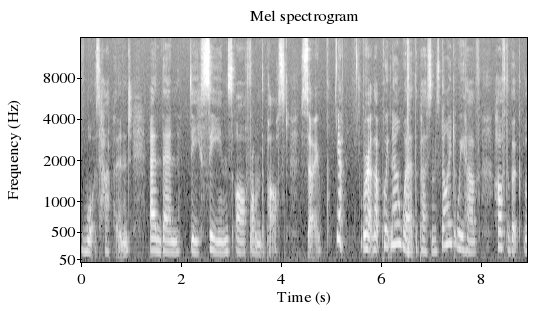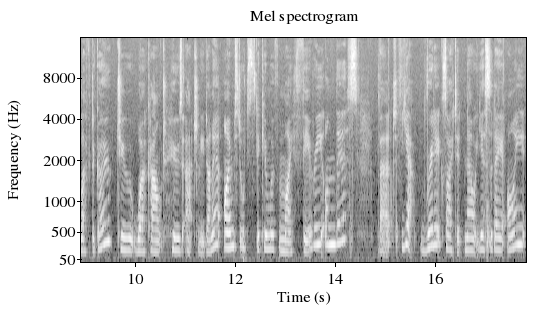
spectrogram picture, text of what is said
what's happened, and then the scenes are from the past. So, yeah, we're at that point now where the person's died. We have half the book left to go to work out who's actually done it. I'm still sticking with my theory on this, but yeah, really excited. Now, yesterday I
